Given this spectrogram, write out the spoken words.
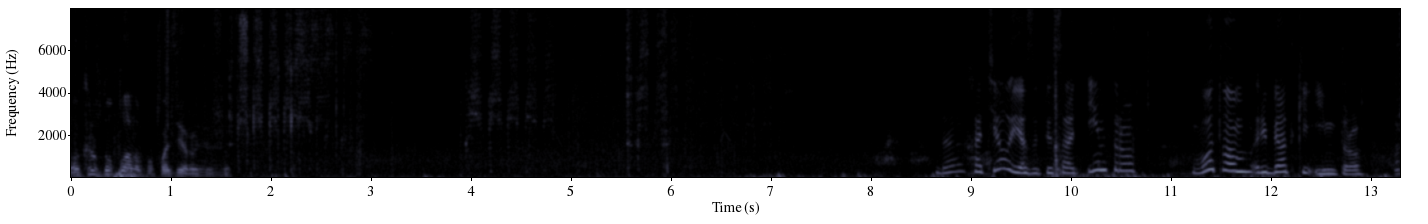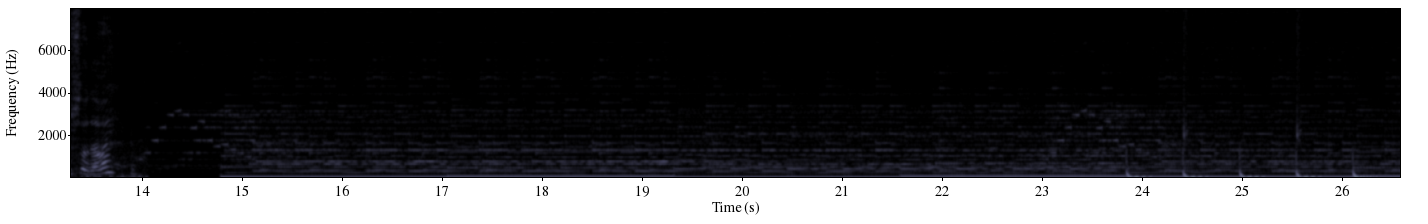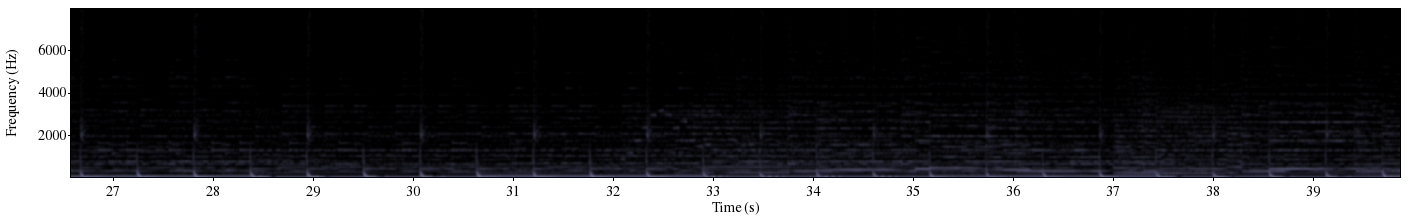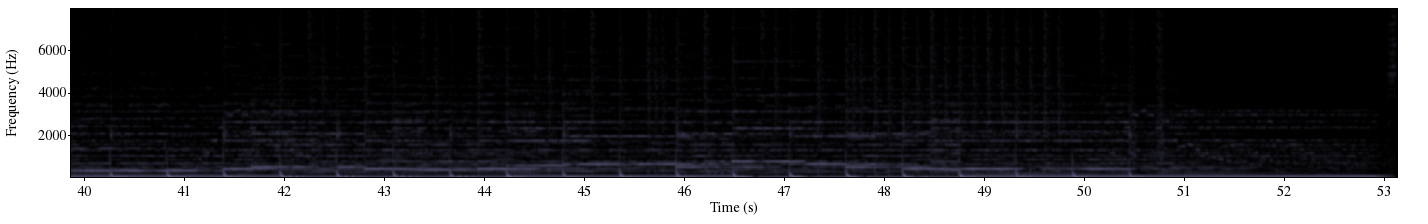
Он крупным планом попозирует еще. Да, хотела я записать интро. Вот вам, ребятки, интро. Ну что, давай?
